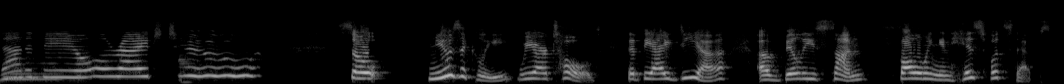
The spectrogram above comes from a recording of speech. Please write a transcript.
that'd be all right too. So, musically, we are told that the idea of Billy's son following in his footsteps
